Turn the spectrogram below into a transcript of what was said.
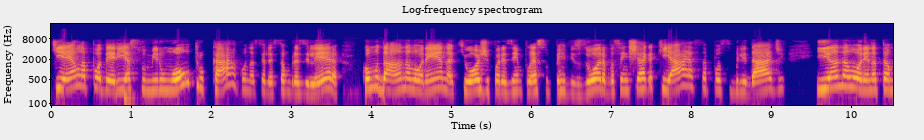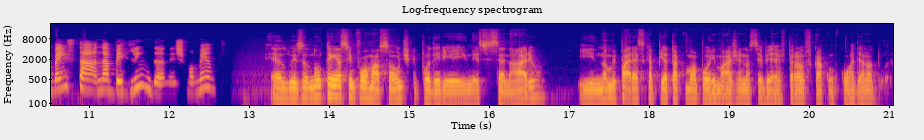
que ela poderia assumir um outro cargo na seleção brasileira, como o da Ana Lorena, que hoje, por exemplo, é supervisora? Você enxerga que há essa possibilidade e Ana Lorena também está na Berlinda neste momento? É, Luísa, não tem essa informação de que poderia ir nesse cenário e não me parece que a Pia está com uma boa imagem na CBF para ela ficar como coordenadora.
